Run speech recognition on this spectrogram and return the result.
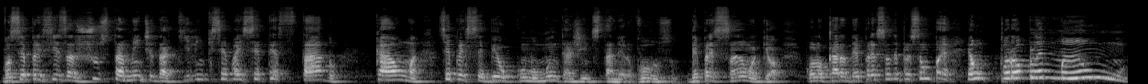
Você precisa justamente daquilo em que você vai ser testado. Calma. Você percebeu como muita gente está nervoso? Depressão aqui, ó. Colocaram depressão. Depressão é um problemão.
